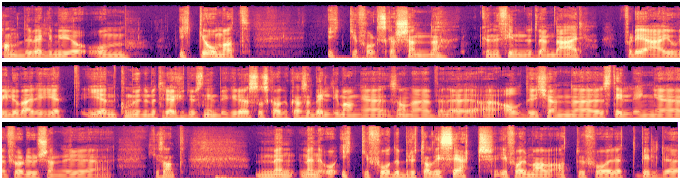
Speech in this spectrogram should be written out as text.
handler veldig mye om ikke om at ikke folk skal skjønne kunne finne ut hvem det er. For det jo, vil jo være i, et, i, en kommune med 23 000 innbyggere, så skal du ikke ha så veldig mange sånne uh, alder, kjønn, uh, stilling uh, før du skjønner Ikke sant? Men, men, å ikke få det brutalisert i form av at du får et bilde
